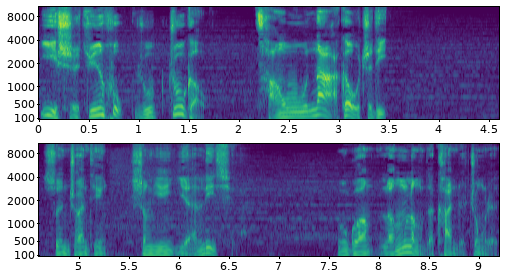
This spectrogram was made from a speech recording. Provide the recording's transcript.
亦使军户如猪狗，藏污纳垢之地。孙传庭声音严厉起来，目光冷冷地看着众人。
